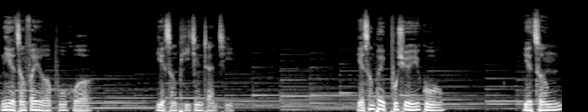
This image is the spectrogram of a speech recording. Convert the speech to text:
你也曾飞蛾扑火，也曾披荆斩棘，也曾被不屑一顾，也曾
